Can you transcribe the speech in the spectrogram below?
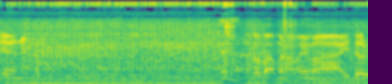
Yan. Baba muna kami mga idol.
